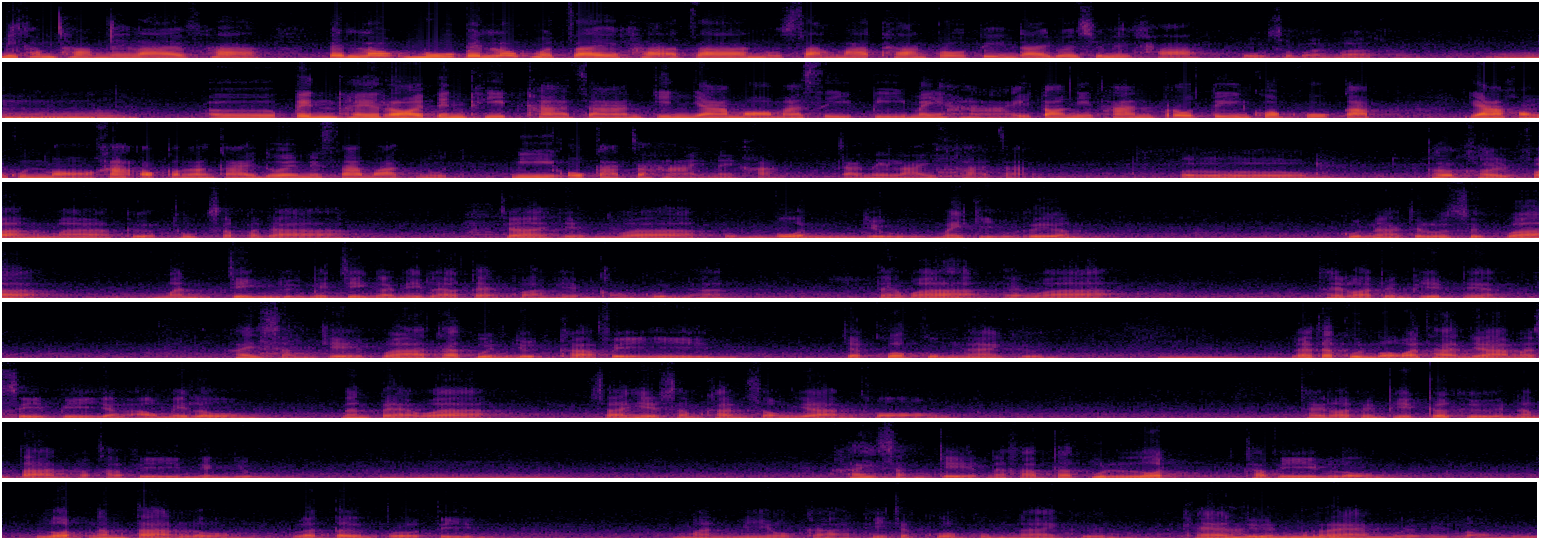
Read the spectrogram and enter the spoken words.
มีคำถามในไลฟ์ค่ะ เป็นโรคหนูเป็นโรคหัวใจค่ะอาจารย์ หนูสามารถทานโปรตีนได้ด้วยใช่ไหมคะโอ้สบายมากครับอือืมเออเป็นไทรอยด์เป็นพิษค่ะอาจารย์ กินยาหมอมา 4 ปีไม่หาย ตอนนี้ทานโปรตีนควบคู่กับยาของคุณหมอค่ะ ออกกำลังกายด้วยไม่ทราบว่าหนูมีโอกาสจะหายไหมคะ จากในไลฟ์ค่ะอาจารย์ เอ่อถ้าใครฟังมาเกือบทุกสัปดาห์ จะเห็นว่าผมวนอยู่ไม่กี่เรื่อง คุณอาจจะรู้สึกว่ามันจริงหรือไม่จริงอันนี้แล้วแต่ความเห็นของคุณนะ แต่ว่าแต่ว่าไทรอยด์เป็นพิษเนี่ยให้สังเกตว่าถ้าคุณหยุดคาเฟอีนจะควบคุมง่ายขึ้น แล้วถ้าคุณบอกว่าทานยามา4ปียังเอาไม่ลง นั่นแปลว่าสาเหตุสำคัญสองอย่างของไทรอยด์เป็นพิษก็คือน้ำตาลกับคาเฟอีนยังอยู่ ให้สังเกตนะครับ ถ้าคุณลดคาเฟอีนลง ลดน้ำตาลลง และเติมโปรตีน มันมีโอกาสที่จะควบคุมง่ายขึ้น แค่เดือนแรกเลยลองดู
